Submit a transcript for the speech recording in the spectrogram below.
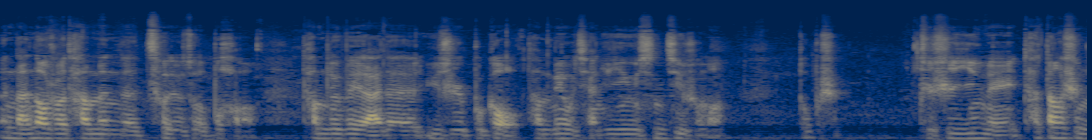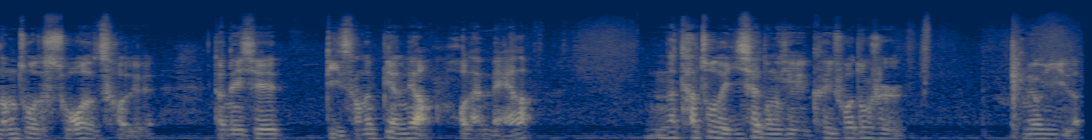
那难道说他们的策略做的不好，他们对未来的预知不够，他们没有钱去应用新技术吗？都不是，只是因为他当时能做的所有的策略的那些底层的变量后来没了，那他做的一切东西可以说都是没有意义的。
